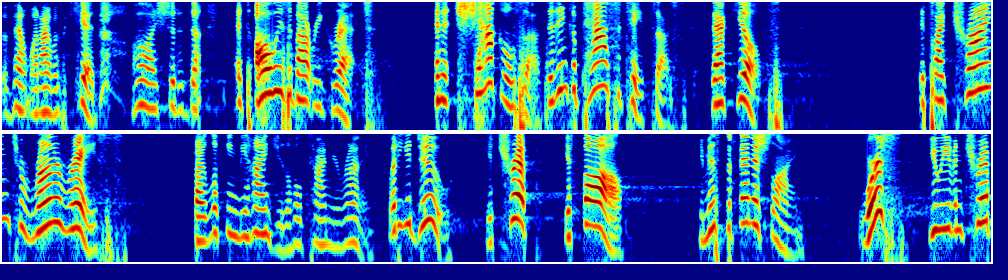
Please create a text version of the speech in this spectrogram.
event when I was a kid. Oh, I should have done. It's always about regret. And it shackles us, it incapacitates us, that guilt. It's like trying to run a race by looking behind you the whole time you're running. What do you do? You trip, you fall, you miss the finish line. Worse, you even trip,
